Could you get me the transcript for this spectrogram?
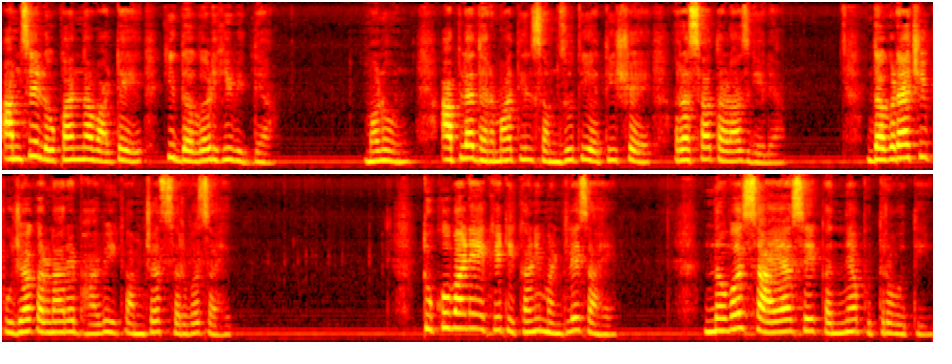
आमचे लोकांना वाटे की दगड ही विद्या. म्हणून आपल्या धर्मातील समजुती अतिशय रसातळास गेल्या. दगडाची पूजा करणारे भाविक आमच्यात सर्वच आहेत. तुकोबाने एके ठिकाणी म्हटलेच आहे नव सायासे कन्या पुत्र होती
